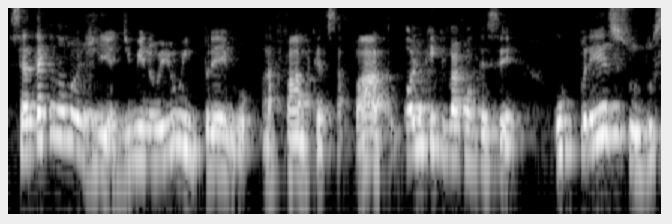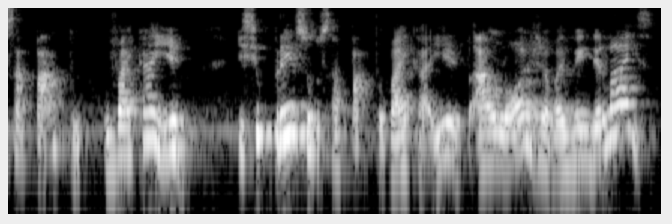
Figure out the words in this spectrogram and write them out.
Se a tecnologia diminuiu o emprego na fábrica de sapato, olha o que, que vai acontecer. O preço do sapato vai cair. E se o preço do sapato vai cair, a loja vai vender mais.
